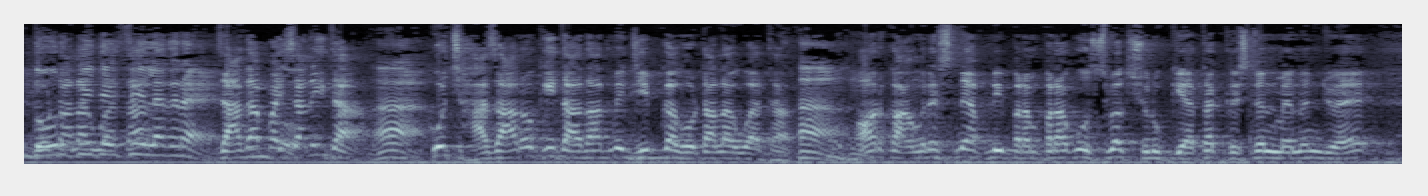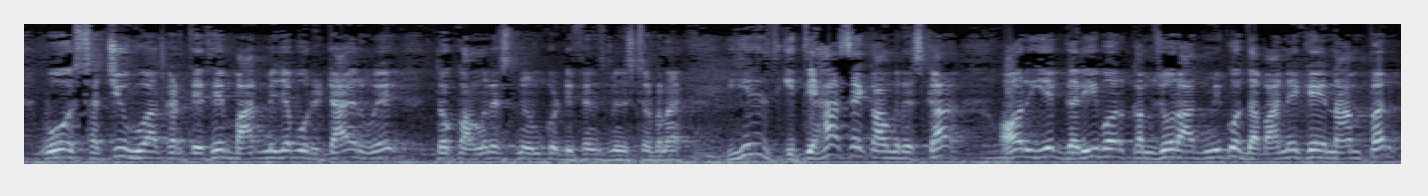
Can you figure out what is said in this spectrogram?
दो रुपए जैसे लग रहा है। ज़्यादा पैसा नहीं था। हाँ। कुछ हज़ारों की तादाद में जीप का घोटाला हुआ था। हाँ। और कांग्रेस ने अपनी परंपरा को उस वक्त शुरू किया था। कृष्णन मेनन जो है वो सचिव हुआ करते थे। बाद में जब वो रिटायर हुए तो कांग्रेस ने उनको डिफेंस मिनिस्टर बनाया। ये इतिहास है कांग्रेस का। और ये गरीब और कमज़ोर आदमी को दबाने के नाम पर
